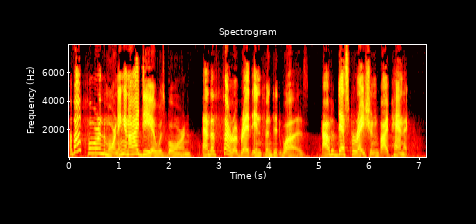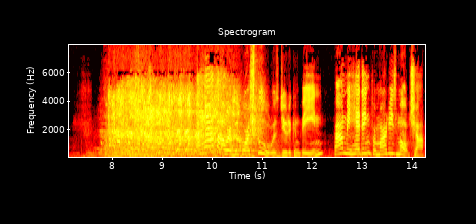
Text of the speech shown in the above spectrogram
About four in the morning, an idea was born, and a thoroughbred infant it was, out of desperation by panic. a half hour before school was due to convene, found me heading for Marty's Malt Shop,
